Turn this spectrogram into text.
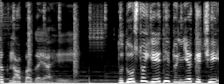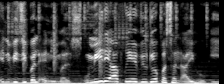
तक नापा गया है। तो दोस्तों, ये थी दुनिया के छह इनविजिबल एनिमल्स उम्मीद है आपको ये वीडियो पसंद आई होगी।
